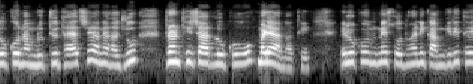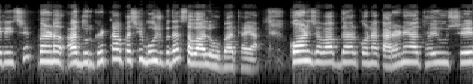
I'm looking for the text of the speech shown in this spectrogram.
લોકોના મૃત્યુ થયા છે અને હજુ ત્રણથી ચાર લોકો મળ્યા નથી. એ લોકોને શોધવાની કામગીરી થઈ રહી છે, પણ આ દુર્ઘટના પછી બહુ જ બધા સવાલો ઊભા થયા. કોણ જવાબદાર, કોના કારણે આ થયું છે,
